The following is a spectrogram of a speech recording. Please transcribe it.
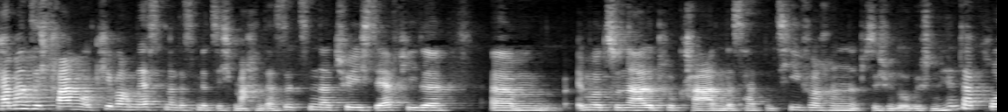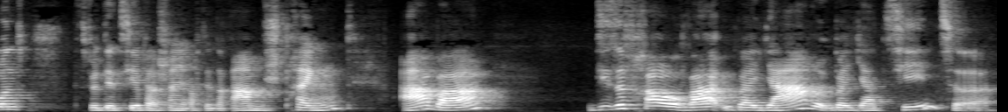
kann man sich fragen, okay, warum lässt man das mit sich machen? Da sitzen natürlich sehr viele ähm, emotionale Blockaden, das hat einen tieferen psychologischen Hintergrund. Das wird jetzt hier wahrscheinlich auch den Rahmen sprengen. Aber diese Frau war über Jahre, über Jahrzehnte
